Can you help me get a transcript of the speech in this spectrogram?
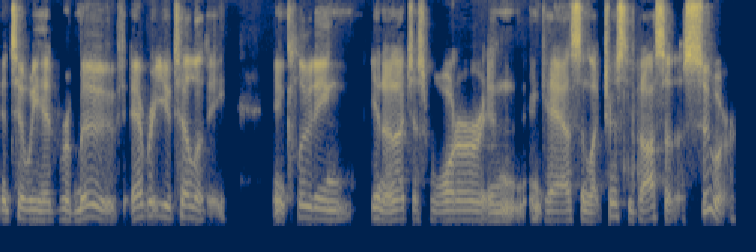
until we had removed every utility including you know not just water and, and gas and electricity, but also the sewer,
